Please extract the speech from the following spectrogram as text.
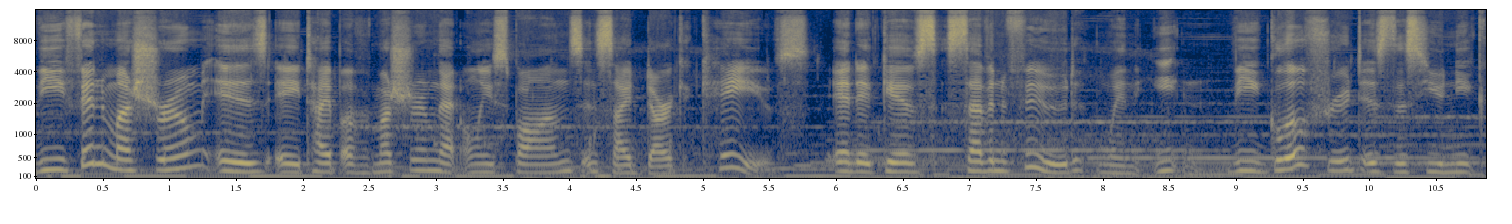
The fin mushroom is a type of mushroom that only spawns inside dark caves, and it gives 7 food when eaten. The glow fruit is this unique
